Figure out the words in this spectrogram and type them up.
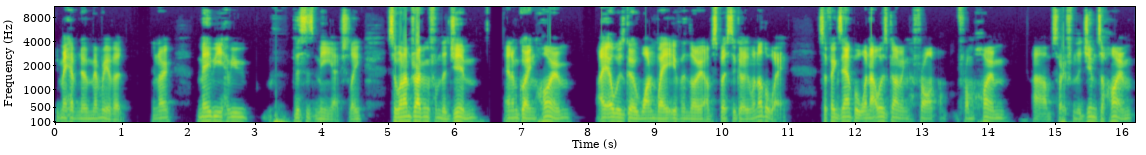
You may have no memory of it. You know, maybe have you, this is me actually. So when I'm driving from the gym and I'm going home, I always go one way even though I'm supposed to go another way. So for example, when I was going from from home, um, sorry, from the gym to home,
